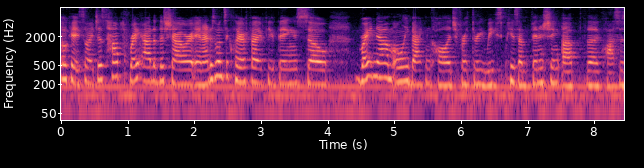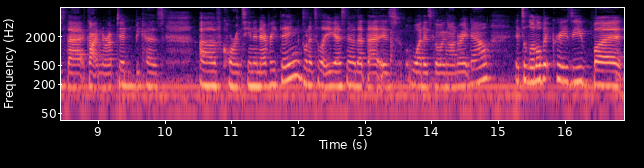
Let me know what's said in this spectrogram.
Okay, so I just hopped right out of the shower and I just want to clarify a few things. So right now I'm only back in college for three weeks because I'm finishing up the classes that got interrupted because of quarantine and everything. Wanted to let you guys know that that is what is going on right now. It's a little bit crazy, but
